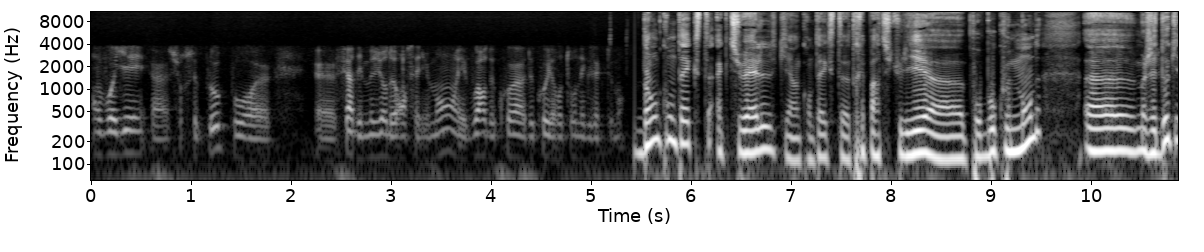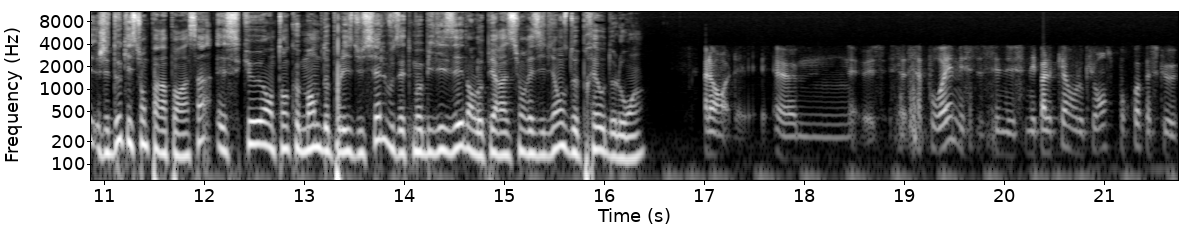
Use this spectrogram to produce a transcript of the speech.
envoyés sur ce plot pour euh, faire des mesures de renseignement et voir de quoi, de quoi ils retournent exactement. Dans le contexte actuel, qui est un contexte très particulier euh, pour beaucoup de monde, euh, j'ai deux, deux questions par rapport à ça. Est-ce que, en tant que membre de police du ciel, vous êtes mobilisé dans l'opération résilience de près ou de loin? Alors, euh, ça, ça pourrait, mais ce n'est- pas le cas en l'occurrence. Pourquoi? Parce que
